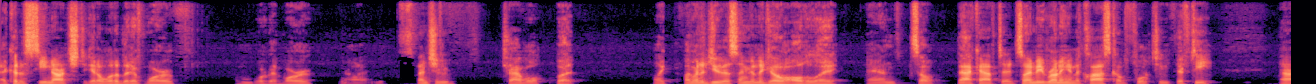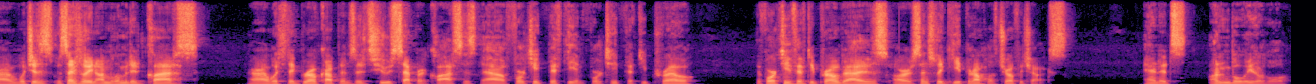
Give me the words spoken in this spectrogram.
I could have C notched to get a little bit of more, a little bit more uh, suspension travel. But like, I'm going to do this, I'm going to go all the way. And so back to it. So I'd be running in a class called 1450, uh, which is essentially an unlimited class, uh, which they broke up into two separate classes now 1450 and 1450 Pro. The 1450 Pro guys are essentially keeping up with trophy trucks. And it's unbelievable.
